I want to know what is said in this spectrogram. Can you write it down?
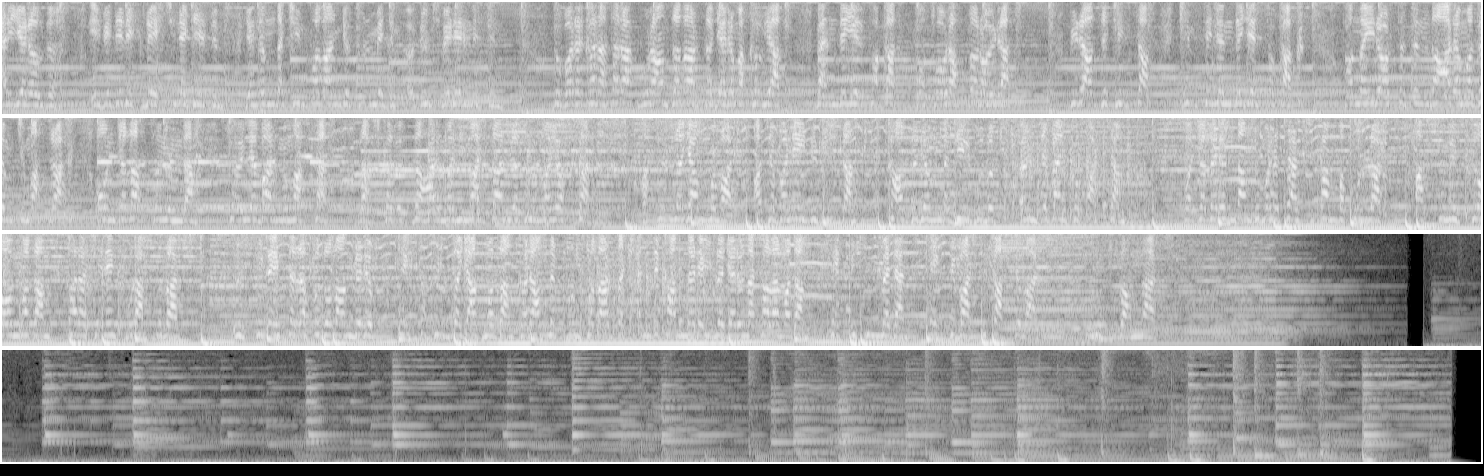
Yer yarıldı. İvedilikle içine girdim. Yanımda kim falan götürmedim. Ödünç verir misin? Duvara kanatarak burandalarda yarım akıl yat Ben değil fakat fotoğraflar oyrat. Birazcık insaf kimsenin değil sokak. Panayır ortasında aramadım ki matrak. Onca laf sonunda söyle var mı maksat? Laçkalıklı harman imajlarla durma yoksa. Hatırlayan mı var? Acaba neydi vicdan? Kaldırımda dil bulup önce ben kopartacağım Bacalarından dumanı ter çıkan vapurlar. Akşamüstü olmadan kara çelenk bıraktılar. Üstüne ise lafı dolandırıp Tek satırda yazmadan Karanlık puntolarda kendi kanlarıyla yarına kalamadan Tek düşünmeden tek bir başlık attılar. Unutulanlar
